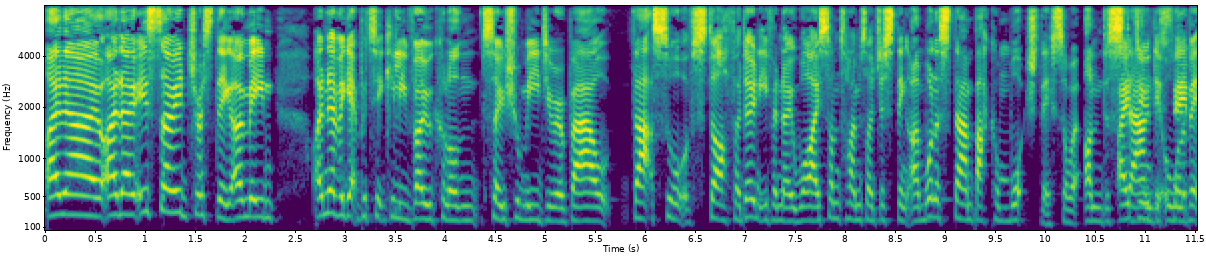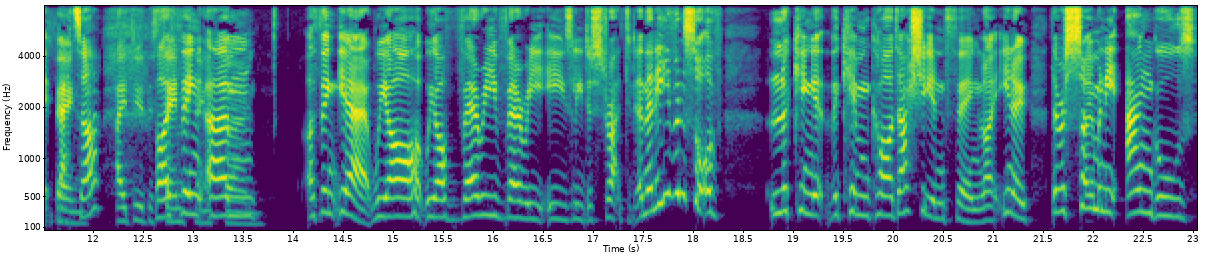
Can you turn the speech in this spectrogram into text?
I know, I know. It's so interesting. I mean, I never get particularly vocal on social media about that sort of stuff. I don't even know why. Sometimes I just think I want to stand back and watch this so I understand the it all a bit thing. better. I do the But same I think, thing, um. I think, yeah, we are we are very, very easily distracted, and then even sort of looking at the Kim Kardashian thing, like you know, there are so many angles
